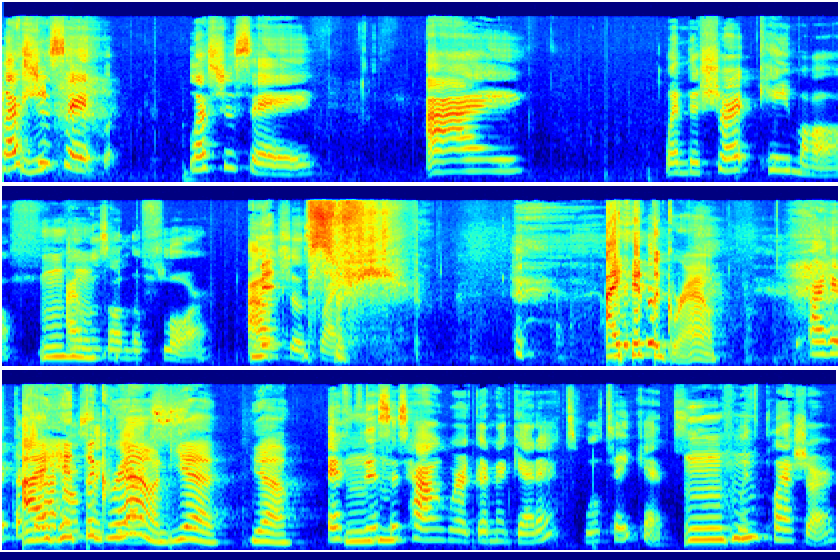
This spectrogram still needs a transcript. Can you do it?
Let's be. just say let's just say i when the shirt came off i Mhm. was on the floor i was just like I hit the ground. i hit the ground I hit was the like, ground. yes, Yeah, yeah. if this Mhm. is how we're gonna get it we'll take it Mhm. with pleasure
